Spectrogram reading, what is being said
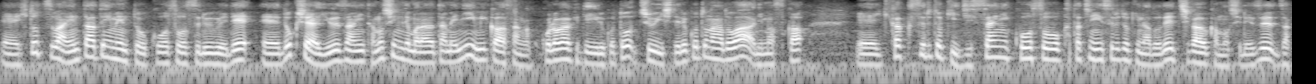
え1つはエンターテインメントを構想する上で、えー読者やユーザーに楽しんでもらうために三河さんが心がけていること、注意していることなどはありますか？えー企画するとき、実際に構想を形にするときなどで違うかもしれず、ざっ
